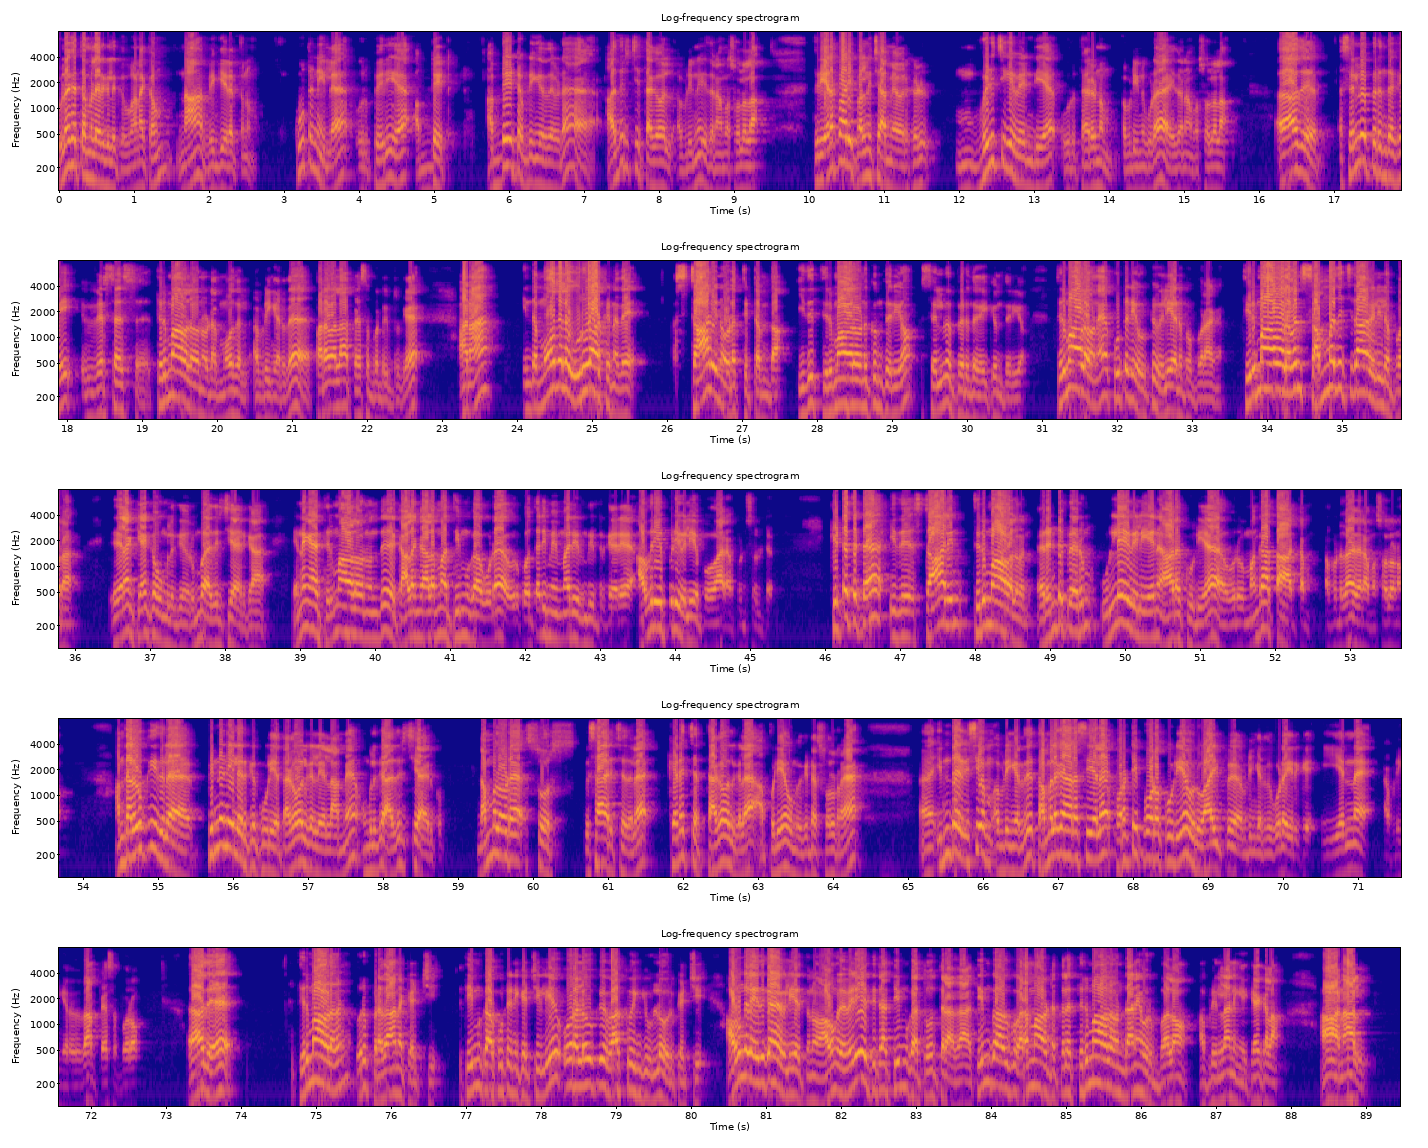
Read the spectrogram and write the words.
உலக தமிழர்களுக்கு வணக்கம். நான் வெங்கிரத்னம். கூட்டணியில ஒரு பெரிய அப்டேட் அப்டேட் அப்படிங்கிறத விட அதிர்ச்சி தகவல் அப்படின்னு இதை நாம சொல்லலாம். திரு. எடப்பாடி பழனிசாமி அவர்கள் விழிச்சிக்க வேண்டிய ஒரு தருணம் அப்படின்னு கூட இதை நாம சொல்லலாம். அதாவது செல்வ பெருந்தகை வெர்சஸ் திருமாவளவனோட மோதல் அப்படிங்கிறத பரவலா பேசப்பட்டுக்கிட்டு இருக்கு. ஆனா இந்த மோதலை உருவாக்குனதே ஸ்டாலினோட திட்டம் தான் இது திருமாவளவனுக்கும் தெரியும் செல்வ பெருந்தகைக்கும் தெரியும். திருமாவளவனை கூட்டணியை விட்டு வெளியே அனுப்ப போறாங்க. திருமாவளவன் சம்மதிச்சு தான் வெளியில போறார் இதெல்லாம் கேட்க உங்களுக்கு ரொம்ப அதிர்ச்சியா இருக்கா? என்னங்க திருமாவளவன் வந்து காலங்காலமா திமுக கூட ஒரு கொத்தடிமை மாதிரி இருந்துட்டு இருக்காரு. அவர் எப்படி வெளியே போவார் அப்படின்னு சொல்லிட்டு. கிட்டத்தட்ட இது ஸ்டாலின் திருமாவளவன் ரெண்டு பேரும் உள்ளே வெளியேன்னு ஆடக்கூடிய ஒரு மங்காத்தா ஆட்டம் அப்படிதான் இதை நம்ம சொல்லணும். அந்த அளவுக்கு இதுல பின்னணியில இருக்கக்கூடிய தகவல்கள் எல்லாமே உங்களுக்கு அதிர்ச்சியா இருக்கும். நம்மளோட சோர்ஸ் விசாரிச்சதுல கிடைச்ச தகவல்களை அப்படியே உங்ககிட்ட சொல்றேன். இந்த விஷயம் அப்படிங்கிறது தமிழக அரசியலை புரட்டி போடக்கூடிய ஒரு வாய்ப்பு அப்படிங்கிறது கூட இருக்கு. என்ன அப்படிங்கிறது தான் பேச போறோம். அதாவது திருமாவளவன் ஒரு பிரதான கட்சி. திமுக கூட்டணி கட்சியிலேயே ஓரளவுக்கு வாக்கு வங்கி உள்ள ஒரு கட்சி. அவங்கள எதுக்காக வெளியேற்றணும் அவங்கள வெளியேற்றிட்டா திமுக தோத்துறாதா? திமுகவுக்கு வட மாவட்டத்துல திருமாவளவன் தானே ஒரு பலம் அப்படின்லாம் நீங்க கேட்கலாம். ஆனால்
